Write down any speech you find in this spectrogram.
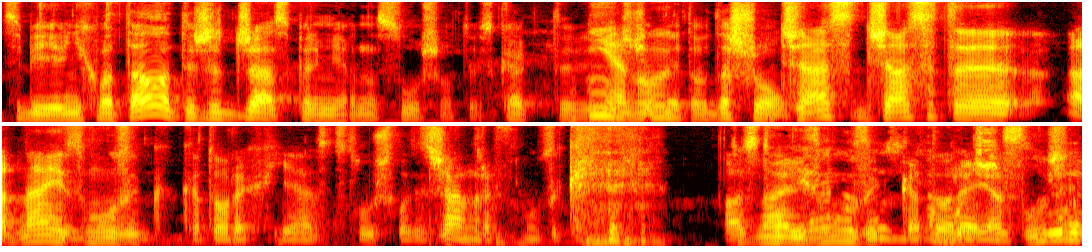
Тебе ее не хватало? Ты же джаз примерно слушал. То есть как ты не, ну, до этого дошел? Джаз, джаз — это одна из музык, которых я слушал, из жанров музыки. Одна из музык, которые я слушал.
